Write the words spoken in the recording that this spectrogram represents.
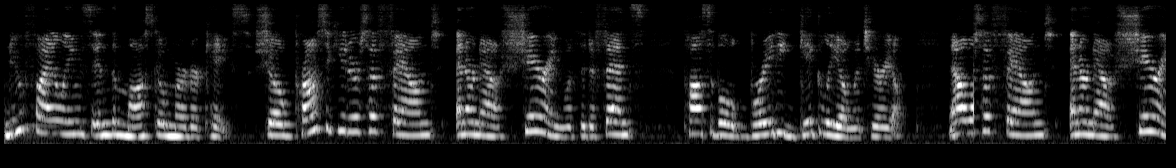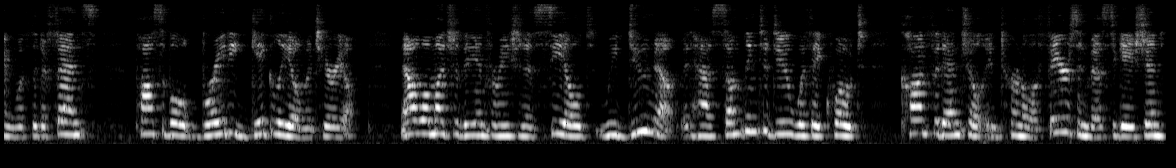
New filings in the Moscow murder case show prosecutors have found and are now sharing with the defense possible Brady Giglio material now have found and are now sharing with the defense possible Brady Giglio material. Now, while much of the information is sealed, we do know it has something to do with a quote, confidential internal affairs investigation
